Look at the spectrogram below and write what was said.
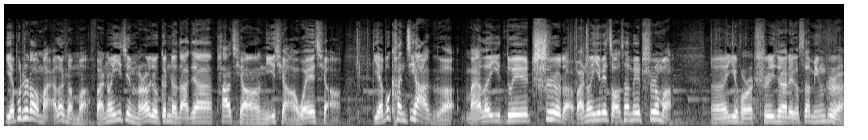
也不知道买了什么，反正一进门就跟着大家，他抢你抢我也抢，也不看价格，买了一堆吃的，反正因为早餐没吃嘛，呃，一会儿吃一下这个三明治。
